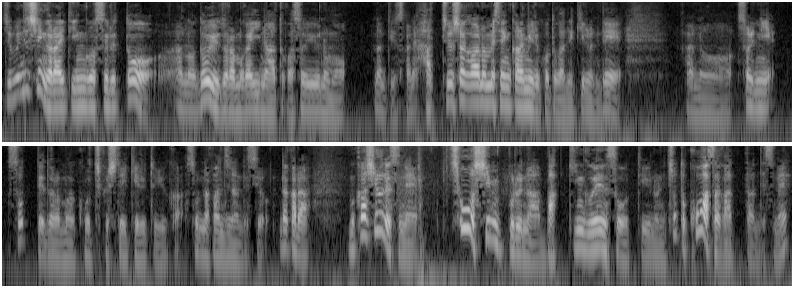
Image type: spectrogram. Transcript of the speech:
自分自身がライティングをすると、あの、どういうドラムがいいなとかそういうのも、なんていうんですかね、発注者側の目線から見ることができるんで、あの、それに沿ってドラムが構築していけるというか、そんな感じなんですよ。だから、昔はですね、超シンプルなバッキング演奏っていうのにちょっと怖さがあったんですね。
